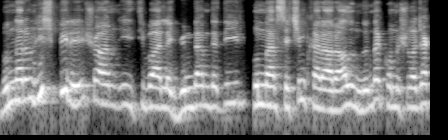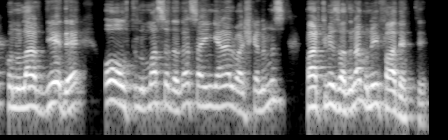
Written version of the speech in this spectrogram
bunların hiçbiri şu an itibariyle gündemde değil. Bunlar seçim kararı alındığında konuşulacak konular diye de o altılı masada da Sayın Genel Başkanımız partimiz adına bunu ifade etti.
